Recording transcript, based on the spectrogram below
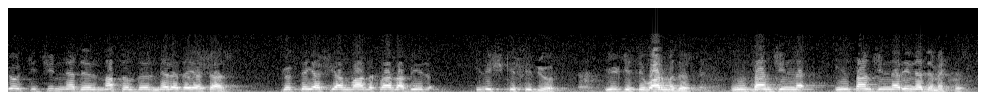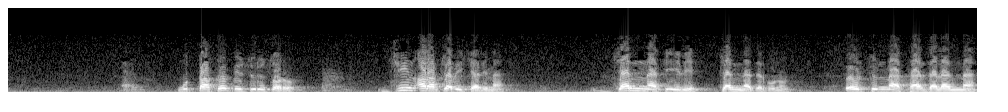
Diyor ki cin nedir, nasıldır, nerede yaşar? Gökte yaşayan varlıklarla bir ilişkisi diyor. İlgisi var mıdır? İnsan, cinle, insan cinleri ne demektir? Muttasıl bir sürü soru. Cin Arapça bir kelime. Cenne fiili, cennedir bunun. Örtünme, perdelenme.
